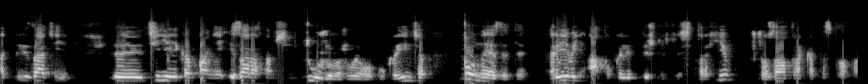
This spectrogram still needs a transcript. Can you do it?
активізації е, цієї кампанії. І зараз нам всім дуже важливо українцям понизити рівень апокаліптичності страхів, що завтра катастрофа.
